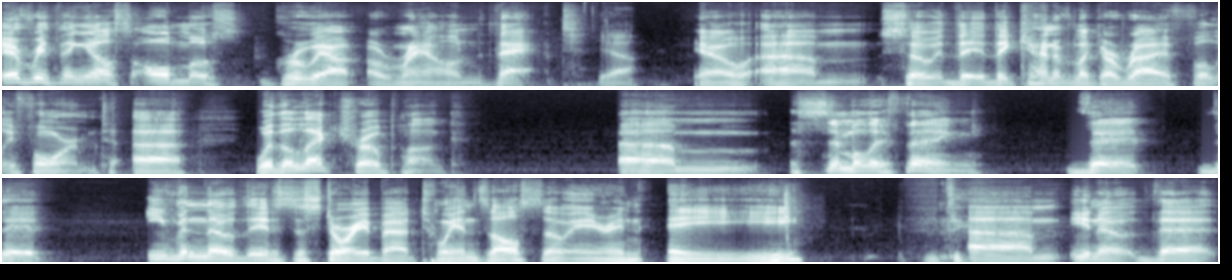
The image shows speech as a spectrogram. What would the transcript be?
everything else almost grew out around that. Yeah. You know, um so they they kind of like arrive fully formed. Uh with Electropunk um a similar thing that that even though it's a story about twins also Erin, a um you know the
